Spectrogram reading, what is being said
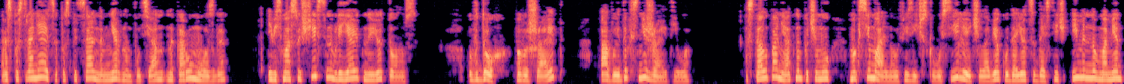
распространяются по специальным нервным путям на кору мозга и весьма существенно влияют на ее тонус. Вдох повышает, а выдох снижает его. Стало понятным, почему максимального физического усилия человеку удается достичь именно в момент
